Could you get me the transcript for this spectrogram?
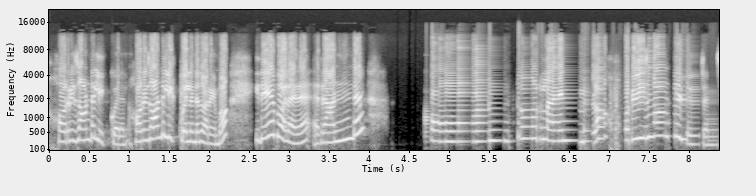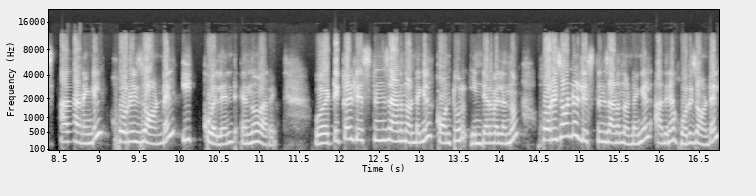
ഹൊറിസോണ്ടൽ ഇക്വലൻ ഹൊറിസോണ്ടൽ ഇക്വലൻ എന്ന് പറയുമ്പോൾ ഇതേപോലെ തന്നെ രണ്ട് കോണ്ടൂർ ലൈൻ ഹൊറിസോണ്ടൽ ഡിസ്റ്റൻസ് അതാണെങ്കിൽ ഹൊറിസോണ്ടൽ ഇക്വലന്റ് എന്ന് പറയും. വേർട്ടിക്കൽ ഡിസ്റ്റൻസ് ആണെന്നുണ്ടെങ്കിൽ കോണ്ടൂർ ഇന്റർവെൽ എന്നും ഹൊറിസോണ്ടൽ ഡിസ്റ്റൻസ് ആണെന്നുണ്ടെങ്കിൽ അതിനെ ഹൊറിസോണ്ടൽ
